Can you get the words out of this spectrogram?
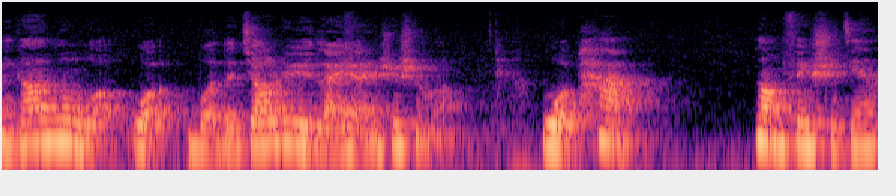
你刚刚问我，我我的焦虑来源是什么？我怕浪费时间。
